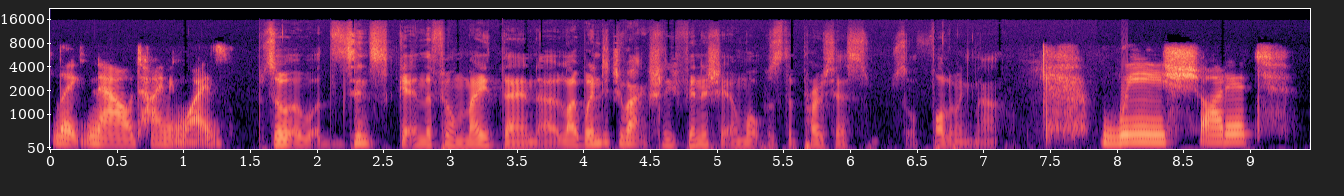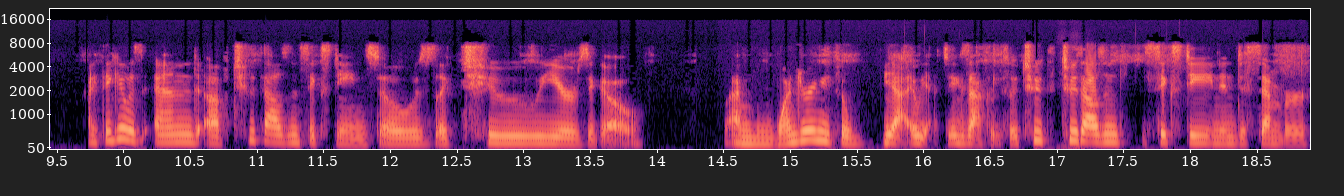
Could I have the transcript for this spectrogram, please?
like now timing wise. So uh, since getting the film made, then uh, like when did you actually finish it, and what was the process sort of following that? We shot it, I think it was end of 2016. So it was like two years ago. I'm wondering if it, yeah, oh, yeah, exactly. So two, 2016 in December.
